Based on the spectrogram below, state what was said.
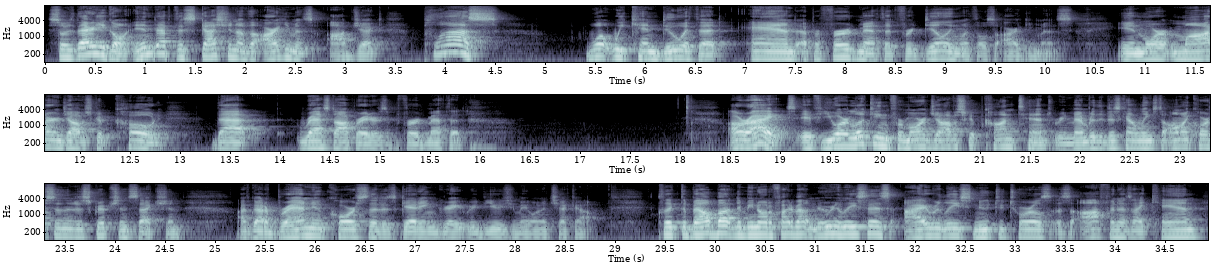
So there you go, an in-depth discussion of the arguments object, plus what we can do with it and a preferred method for dealing with those arguments. In more modern JavaScript code, that REST operator is a preferred method. All right, if you are looking for more JavaScript content, remember the discount links to all my courses in the description section. I've got a brand new course that is getting great reviews you may want to check out. Click the bell button to be notified about new releases. I release new tutorials as often as I can.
